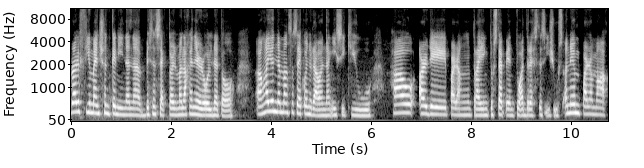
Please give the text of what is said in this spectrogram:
Ralph, you mentioned kanina na business sector, malaki na role na to. Uh, ngayon namang sa second round ng ECQ, how are they parang trying to step in to address these issues? Ano yung parang mga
